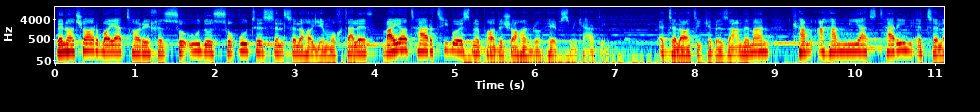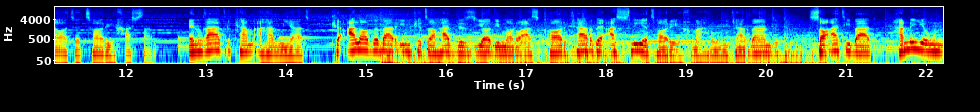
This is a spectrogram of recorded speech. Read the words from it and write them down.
به ناچار باید تاریخ صعود و سقوط سلسله های مختلف و یا ترتیب و اسم پادشاهان رو حفظ می کردیم. اطلاعاتی که به زعم من کم اهمیت ترین اطلاعات تاریخ هستند. انقدر کم اهمیت که علاوه بر این که تا حد زیادی ما رو از کارکرد اصلی تاریخ محروم می کردند ساعتی بعد همه اون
